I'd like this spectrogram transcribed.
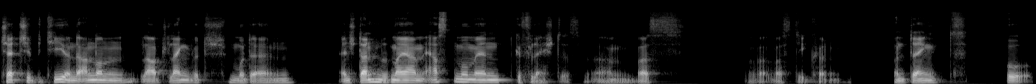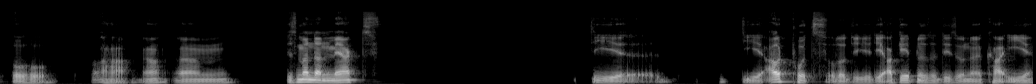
ChatGPT und anderen Large Language Modellen entstanden, dass man ja im ersten Moment geflasht ist, ähm, was, was die können. Und denkt, oh, oh, oh aha, ja. Ähm, bis man dann merkt, die, die Outputs oder die, die Ergebnisse, die so eine KI,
